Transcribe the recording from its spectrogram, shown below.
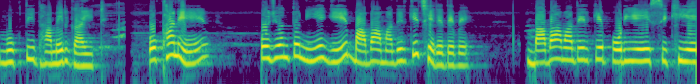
মুক্তিধামের গাইড ওখানে পর্যন্ত নিয়ে গিয়ে বাবা আমাদেরকে ছেড়ে দেবে। বাবা আমাদেরকে পড়িয়ে, শিখিয়ে,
